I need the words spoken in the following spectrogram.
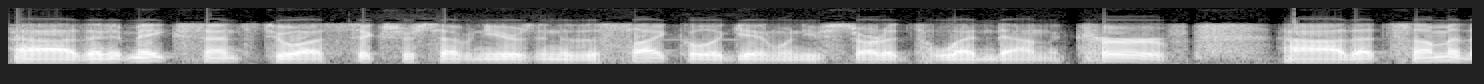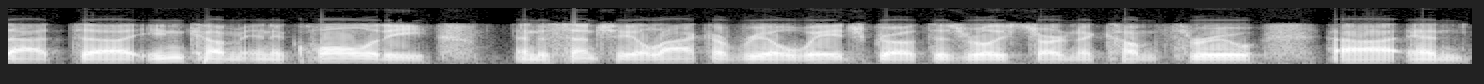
uh, then it makes sense to us six or seven years into the cycle, again, when you've started to lend down the curve, uh, that some of that income inequality and essentially a lack of real wage growth is really starting to come through and,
